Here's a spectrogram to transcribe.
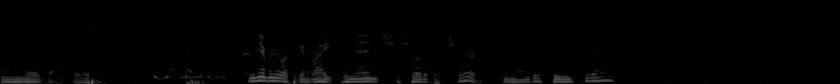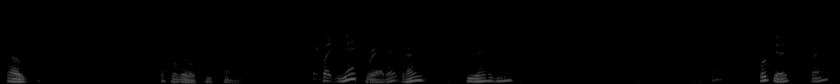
"I want to know about this." You never know what they're going to You never know what they're going to write. And then she showed up at church. Remember, two weeks ago. So I was a little concerned. Yeah. But Nick read it, right? You read it, Nick? Right? We're good, right?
